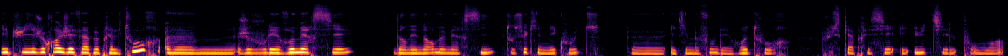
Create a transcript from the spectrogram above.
Et puis je crois que j'ai fait à peu près le tour. Euh, je voulais remercier d'un énorme merci tous ceux qui m'écoutent euh, et qui me font des retours plus qu'appréciés et utiles pour moi.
